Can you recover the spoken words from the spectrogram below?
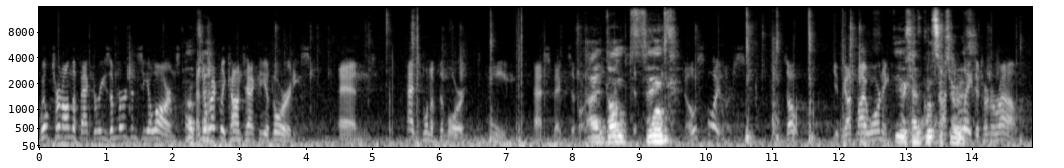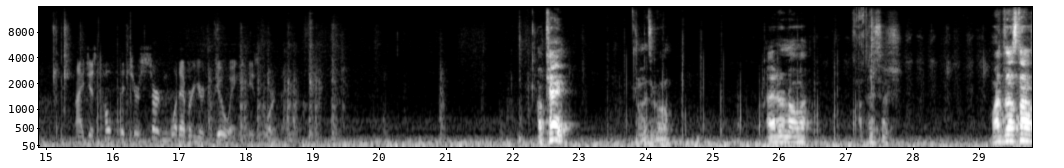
will turn on the factory's emergency alarms Okay. and directly contact the authorities. And that's one of the more tame aspects of our I don't system. think No spoilers. So, you've got my warning. you have good security. Not too late to turn around. I just hope that you're certain whatever you're doing is worth it. Okay. Let's go. I don't know what. What I search. What does that?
